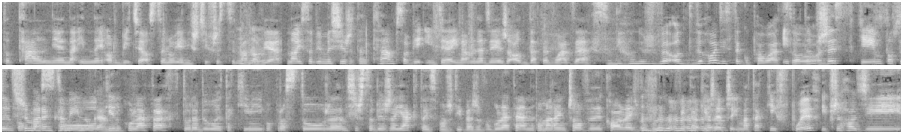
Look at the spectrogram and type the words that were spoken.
totalnie na innej orbicie oscyluje niż ci wszyscy panowie. No i sobie myśli, że ten Trump sobie idzie i mamy nadzieję, że odda tę władzę. Jezu, Niech on już wy, od, wychodzi z tego pałacu. I po tym wszystkim, po tym po prostu rękami i nogami. kilku latach, które były takimi po prostu, że myślisz sobie, że jak to jest możliwe, że w ogóle ten pomarańczowy koleś w ogóle mówi takie rzeczy i ma taki wpływ i przychodzi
